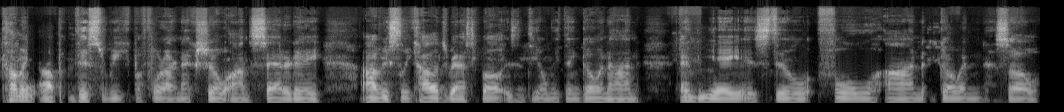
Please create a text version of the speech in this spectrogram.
coming up this week before our next show on Saturday. Obviously, college basketball isn't the only thing going on. NBA is still full on going. So,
